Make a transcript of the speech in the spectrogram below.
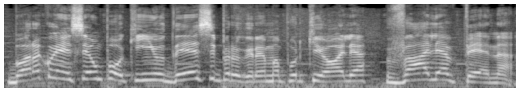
Bora conhecer um pouquinho desse programa porque, olha, vale a pena.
